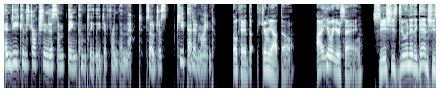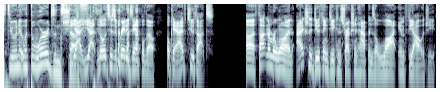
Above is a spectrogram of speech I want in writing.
And deconstruction is something completely different than that. So just keep that in mind. Okay, th- hear me out though. I hear what you're saying. See, she's doing it again. She's doing it with the words and stuff. Yeah, yeah. No, this is a great example though. Okay, I have two thoughts. Uh, thought number one, I actually do think deconstruction happens a lot in theology.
